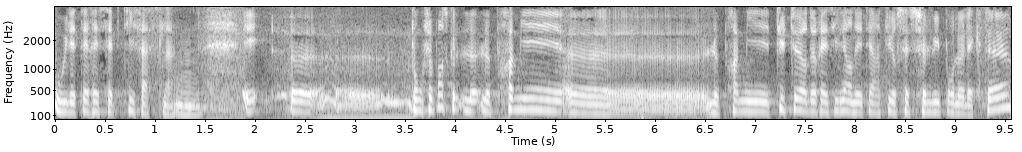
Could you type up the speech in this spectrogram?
où il était réceptif à cela. Mmh. Et euh, donc je pense que le, premier, euh, le premier tuteur de résilience en littérature, c'est celui pour le lecteur.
